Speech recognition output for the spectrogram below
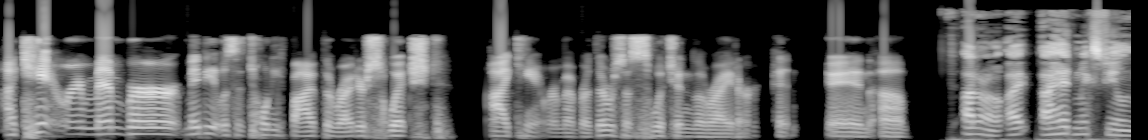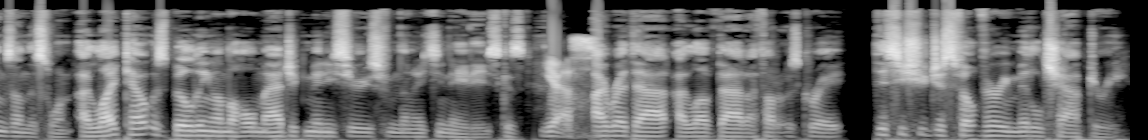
I can't remember. Maybe it was at 25. The writer switched. I can't remember. There was a switch in the writer, and and um, I don't know. I, I had mixed feelings on this one. I liked how it was building on the whole Magic miniseries from the 1980s because yes, I read that. I loved that. I thought it was great. This issue just felt very middle chaptery.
